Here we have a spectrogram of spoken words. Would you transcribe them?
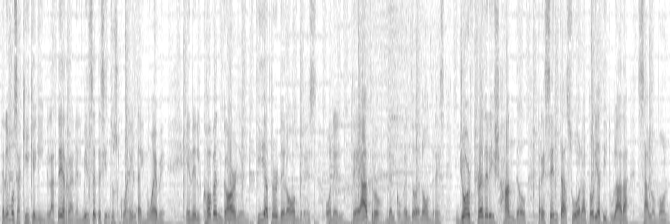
Tenemos aquí que en Inglaterra, en el 1749, en el Covent Garden Theatre de Londres, o en el Teatro del Convento de Londres, George Friedrich Handel presenta su oratoria titulada Salomón.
